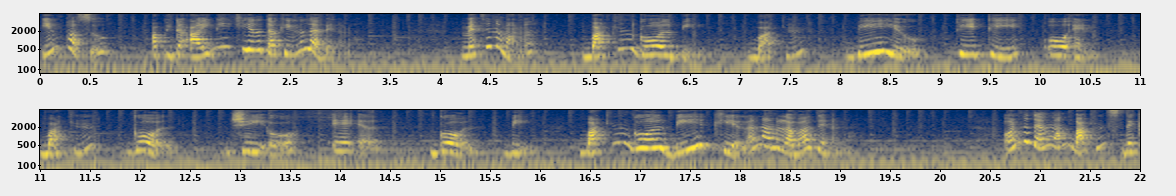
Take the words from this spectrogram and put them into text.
ඉන් පසු අපිට ID කියල දකින්න ලැබෙනවා. මෙතන මම button goal B button B U T T O N button goal G O A L goal B button goal B කියලා නම ලබා දෙනවා. ඔන්න දැන් මම buttons දෙක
